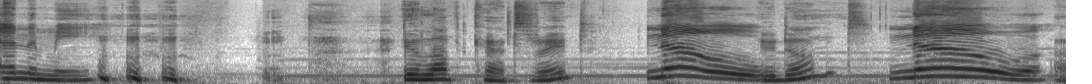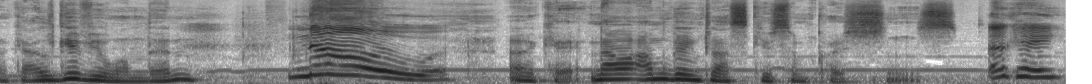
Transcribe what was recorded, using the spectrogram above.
enemy. You love cats, right? No, You don't? no, Okay, I'll give you one then. no. Okay, now I'm going to ask you some questions. Okay.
